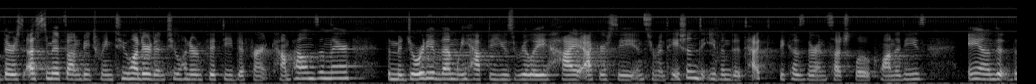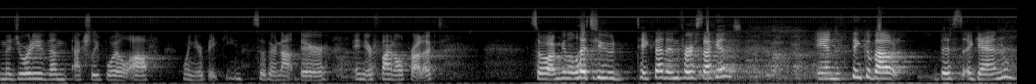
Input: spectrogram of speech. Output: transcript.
there's estimates on between 200 and 250 different compounds in there. The majority of them we have to use really high accuracy instrumentation to even detect because they're in such low quantities, and the majority of them actually boil off when you're baking, so they're not there in your final product. So I'm going to let you take that in for a second and think about this again.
